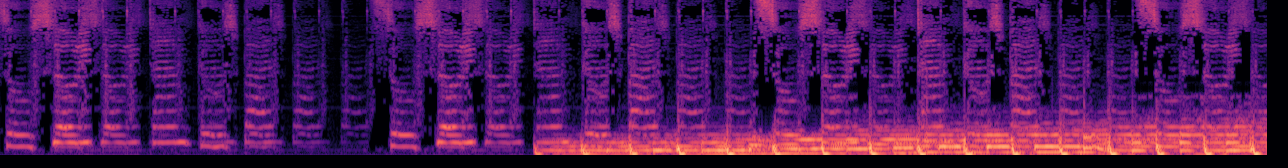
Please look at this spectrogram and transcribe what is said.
So slowly, slowly. Time goes so slowly, slowly. Time goes by so slowly, slowly. Time goes by so slowly, slowly.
